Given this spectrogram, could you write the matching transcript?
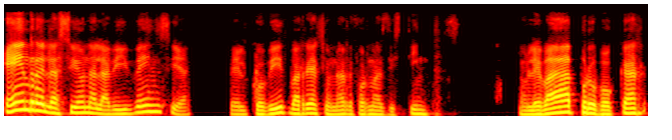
en relación a la vivencia del COVID va a reaccionar de formas distintas. ¿no? Le va a provocar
